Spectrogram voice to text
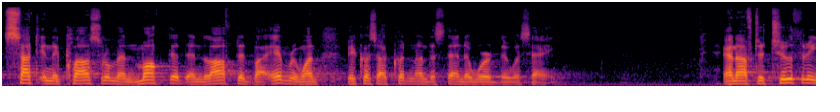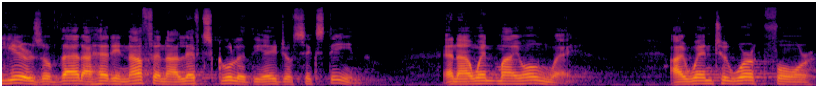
sat in a classroom and mocked it and laughed at by everyone because I couldn't understand a word they were saying. And after two, three years of that, I had enough and I left school at the age of 16. And I went my own way. I went to work for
